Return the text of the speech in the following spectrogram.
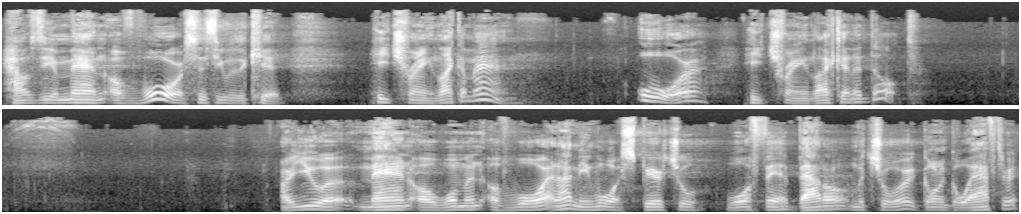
How's he a man of war since he was a kid? He trained like a man. Or he trained like an adult. Are you a man or woman of war? And I mean war, spiritual warfare, battle, mature, going to go after it?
